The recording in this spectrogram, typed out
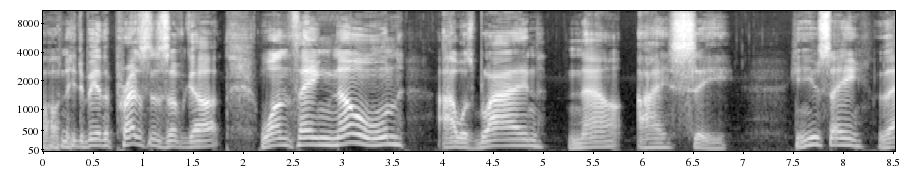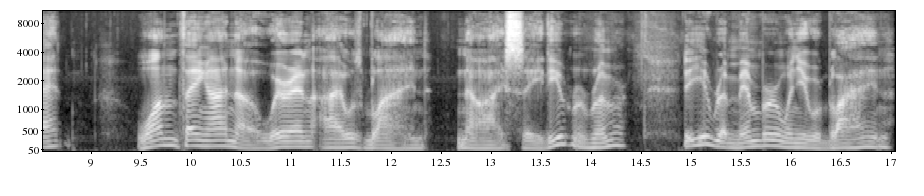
Oh, need to be in the presence of God. One thing known. I was blind. Now I see. Can you say that? One thing I know, wherein I was blind. Now I see. Do you remember? Do you remember when you were blind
